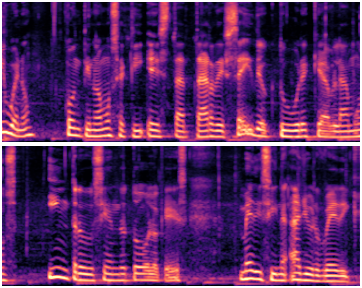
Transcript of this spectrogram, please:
Y bueno, continuamos aquí esta tarde 6 de octubre que hablamos introduciendo todo lo que es medicina ayurvédica.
